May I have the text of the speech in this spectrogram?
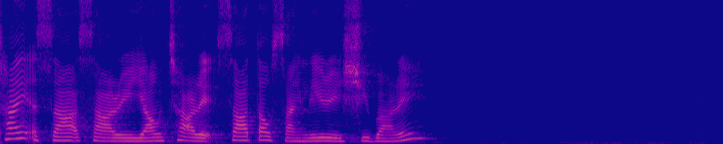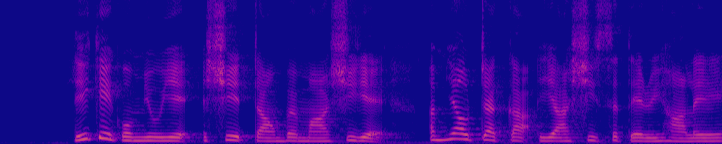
ထိုင်းအစားအစာတွေရောင်းချတဲ့စားတောက်ဆိုင်လေးတွေရှိပါတယ်။လေးကေကိုမြို့ရဲ့အရှိတောင်ဘက်မှာရှိတဲ့ အမြောက်တက်ကအရာရှိစစ်သည်တွေဟာလည်း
